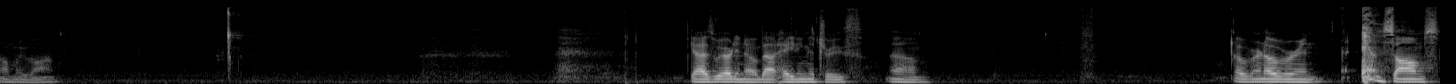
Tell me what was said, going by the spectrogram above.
I'll move on. Guys, we already know about hating the truth. Um, over and over in Psalms,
